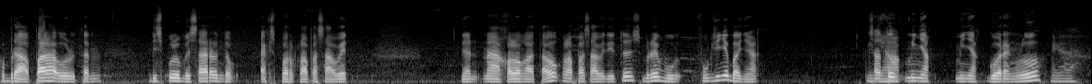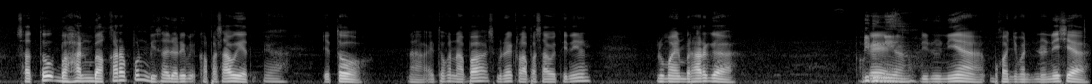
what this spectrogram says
keberapa lah urutan di 10 besar untuk ekspor kelapa sawit. Dan nah kalau nggak tahu kelapa sawit itu sebenarnya fungsinya banyak. Satu minyak minyak goreng lu, Ya, satu bahan bakar pun bisa dari kelapa sawit. ya. Itu. Nah, itu kenapa sebenarnya kelapa sawit ini lumayan berharga. Di Oke, dunia. Di dunia, bukan cuma di Indonesia.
